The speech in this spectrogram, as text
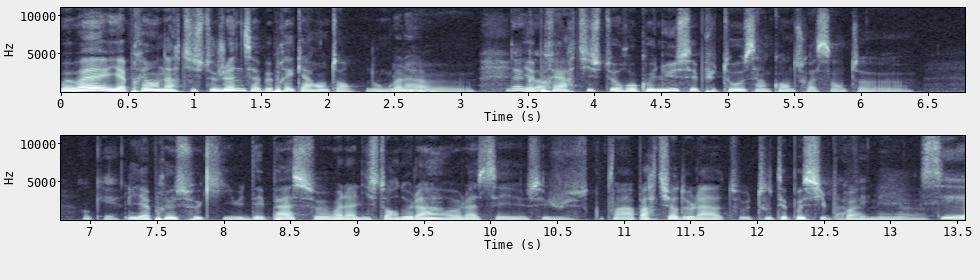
ouais. ouais, et après, en artiste jeune, c'est à peu près 40 ans. Donc voilà. Euh, et après, artiste reconnu, c'est plutôt 50, 60. Et après, ceux qui dépassent voilà l'histoire de l'art, là, c'est juste. Enfin, à partir de là, tout est possible. quoi. C'est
